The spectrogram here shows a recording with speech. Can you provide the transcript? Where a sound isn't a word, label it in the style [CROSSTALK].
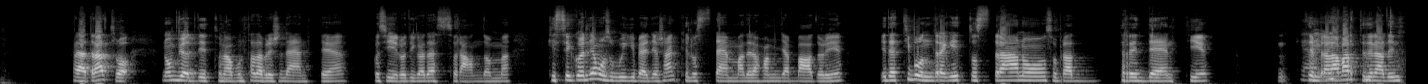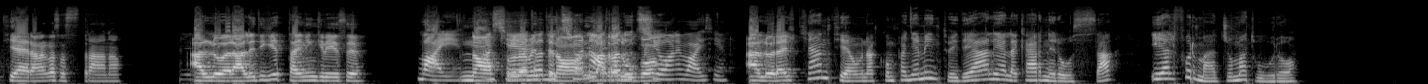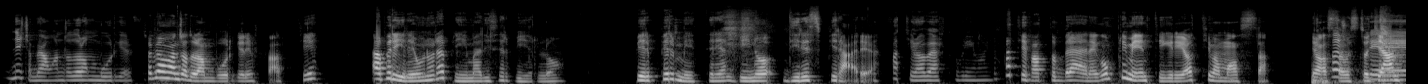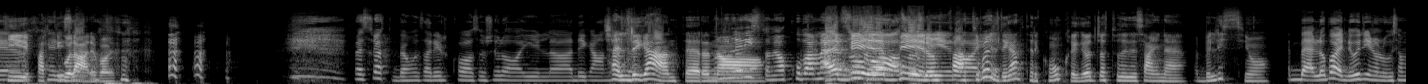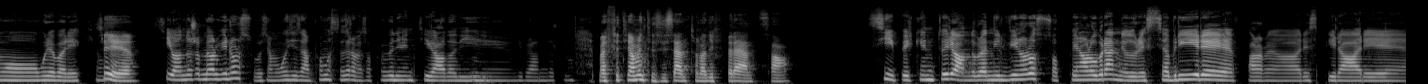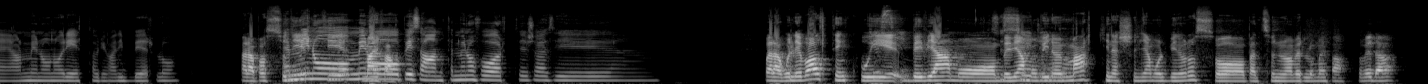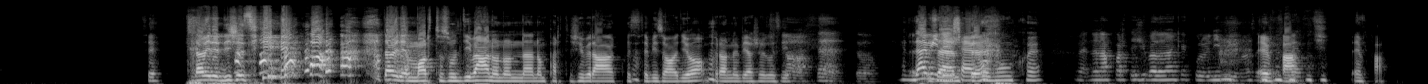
Allora, tra l'altro, non vi ho detto nella puntata precedente, così lo dico adesso random, che se guardiamo su Wikipedia c'è anche lo stemma della famiglia Bathory ed è tipo un draghetto strano sopra tre denti. Sembra la parte della dentiera, una cosa strana. Allora, l'etichetta è in inglese. Vai. No, assolutamente no, la traduco. traduzione, vai, sì. Allora, il Chianti è un accompagnamento ideale alla carne rossa e al formaggio maturo. Noi ci abbiamo mangiato l'hamburger. Ci abbiamo mangiato l'hamburger, infatti. Aprire un'ora prima di servirlo per permettere al vino di respirare. Infatti l'ho aperto prima. Infatti hai fatto bene, complimenti Gri, ottima mossa. Ottima mossa, questo Chianti particolare poi. [LAUGHS] Questa volta dobbiamo usare il coso, ce l'ho il decanter. C'è il decanter, no? Non l'hai visto? Mi occupa mezzo È vero, è vero, lì, infatti. dai. Poi il decanter comunque che oggetto di design è? È bellissimo. È bello, poi devo dire noi lo usiamo pure parecchio. Sì, Sì, quando abbiamo il vino rosso lo usiamo così sempre. Ma stasera mi sono proprio dimenticata di, Mm. di prenderlo. ma effettivamente si sente una differenza. Sì, perché in teoria quando prendi il vino rosso, appena lo prendi lo dovresti aprire e far respirare almeno un'oretta prima di berlo. Ora posso È dirti... meno, meno pesante, è meno forte, cioè si... Guarda, quelle volte in cui Sì, sì. beviamo, Sì, beviamo sì, vino in macchina e scegliamo il vino rosso, penso di non averlo mai fatto, veda? Sì. Davide dice sì. [LAUGHS] Davide è morto sul divano, non, non parteciperà a questo episodio, però a noi piace così. No, sento. Davide sente. c'è comunque. Beh, non ha partecipato neanche a quello di prima. Infatti, infatti.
